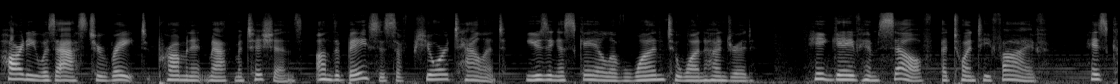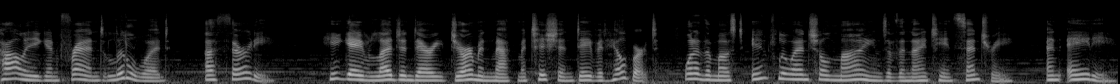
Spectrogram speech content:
Hardy was asked to rate prominent mathematicians on the basis of pure talent using a scale of 1 to 100. He gave himself a 25, his colleague and friend Littlewood a 30. He gave legendary German mathematician David Hilbert, one of the most influential minds of the 19th century, an 80.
